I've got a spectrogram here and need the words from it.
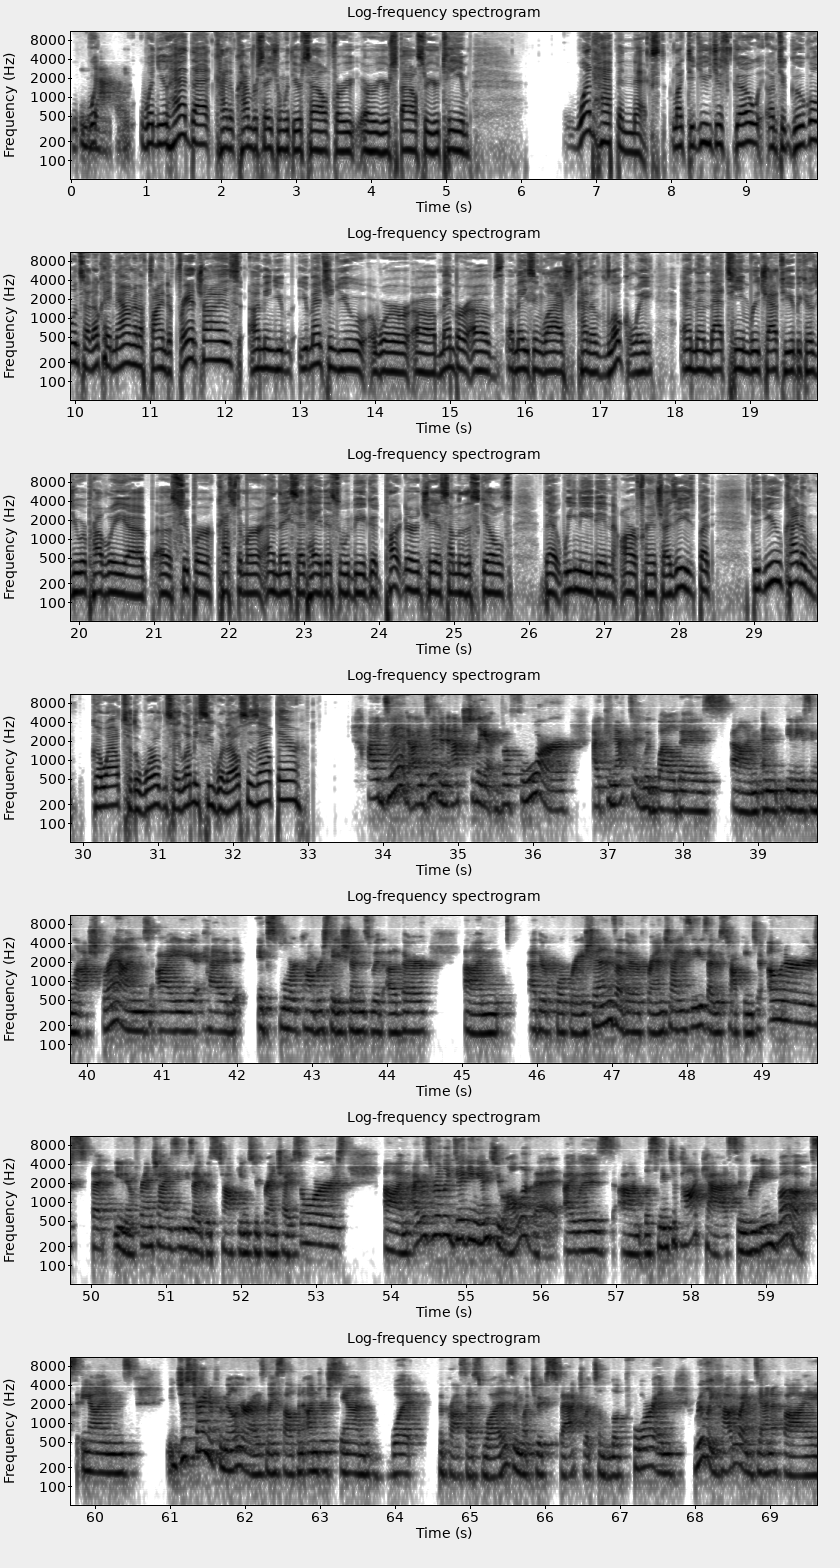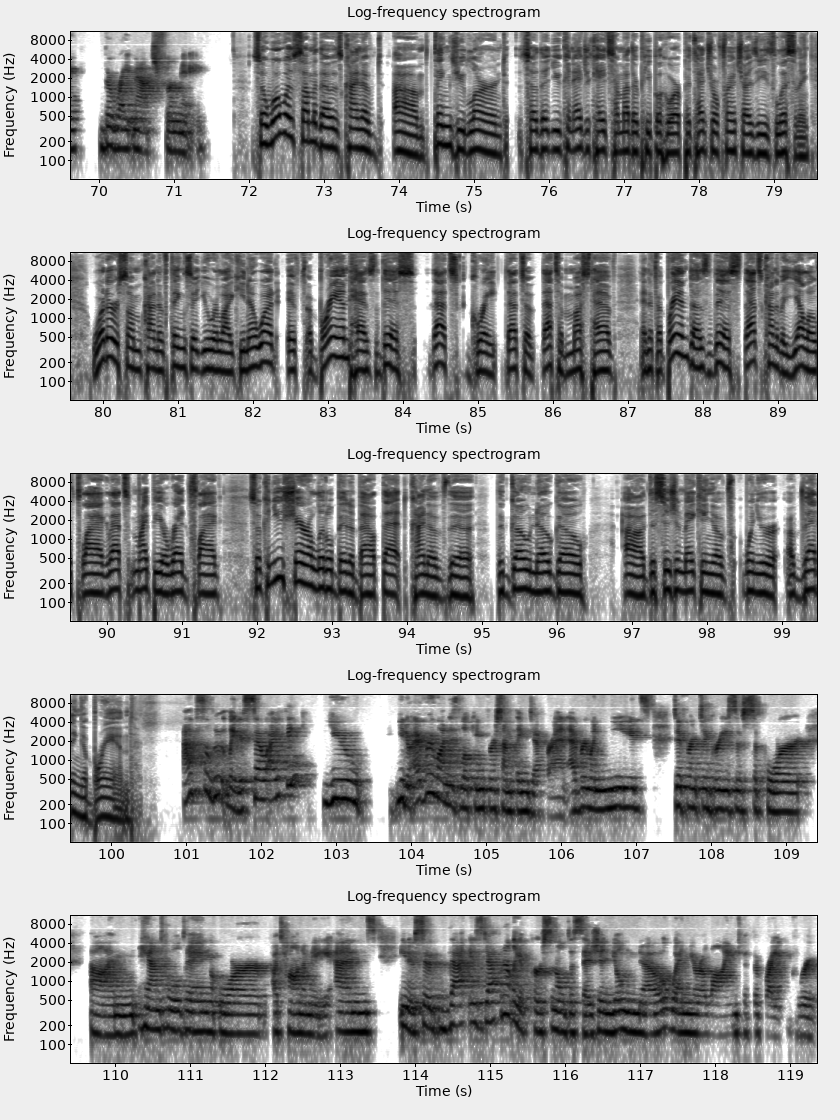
Exactly. When you had that kind of conversation with yourself or or your spouse or your team, what happened next? Like, did you just go onto Google and said, "Okay, now I'm going to find a franchise"? I mean, you you mentioned you were a member of Amazing Lash, kind of locally, and then that team reached out to you because you were probably a, a, super customer and they said hey this would be a good partner and she has some of the skills that we need in our franchisees but did you kind of go out to the world and say let me see what else is out there I did, I did, and actually, before I connected with WellBiz um, and the Amazing Lash brand, I had explored conversations with other um, other corporations, other franchisees. I was talking to owners that, you know, franchisees. I was talking to franchisors. Um, I was really digging into all of it. I was um, listening to podcasts and reading books and just trying to familiarize myself and understand what the process was and what to expect, what to look for, and really how to identify the right match for me. So, what was some of those kind of um, things you learned so that you can educate some other people who are potential franchisees listening? What are some kind of things that you were like, you know what? If a brand has this, that's great. That's a that's a must have. And if a brand does this, that's kind of a yellow flag. That's might be a red flag. So, can you share a little bit about that kind of the the go no go uh, decision making of when you're uh, vetting a brand? Absolutely. So I think you you know everyone is looking for something different. Everyone needs different degrees of support um, hand holding or autonomy. And you know so that is definitely a personal decision. You'll know when you're aligned with the right group.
